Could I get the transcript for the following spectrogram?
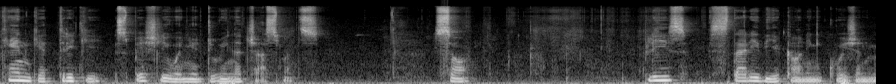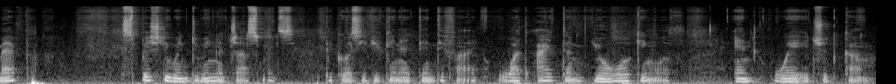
can get tricky, especially when you're doing adjustments. So, please study the accounting equation map, especially when doing adjustments, because if you can identify what item you're working with and where it should come,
